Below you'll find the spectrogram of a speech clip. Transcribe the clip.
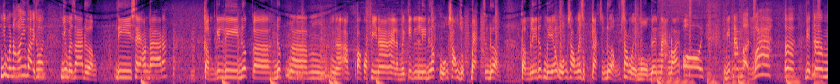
Nhưng mà nói như vậy thôi. Nhưng mà ra đường đi xe honda đó cầm cái ly nước uh, nước uh, aquafina hay là mấy cái ly nước uống xong dục bẹt xuống đường. Cầm ly nước mía uống xong cái dục toẹt xuống đường xong rồi mồm lên mạng nói ôi việt nam bẩn quá. À, việt nam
